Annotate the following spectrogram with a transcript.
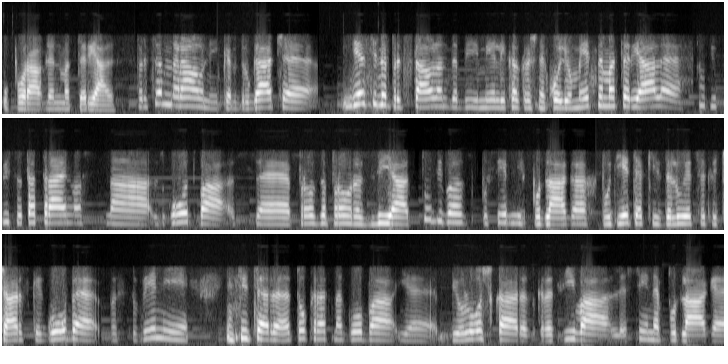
uporabljen material. Predvsem naravni, ker drugače Jaz si ne predstavljam, da bi imeli kakršne koli umetne materijale. Tudi v bistvu ta trajnostna zgodba se pravzaprav razvija tudi v posebnih podlagah podjetja, ki izdeluje cvetličarske gobe v Sloveniji. In sicer tokratna goba je biološka, razgradljiva, lesene podlage,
